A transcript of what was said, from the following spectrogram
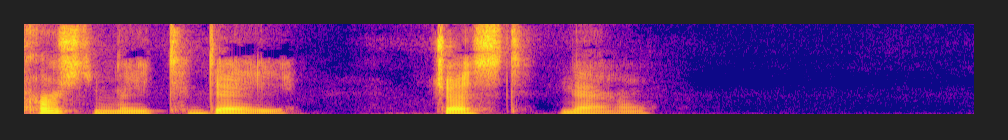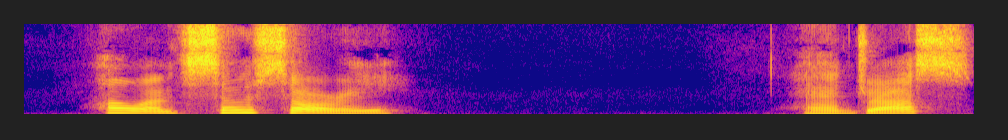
personally today, just now. Oh, I'm so sorry. Andros,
